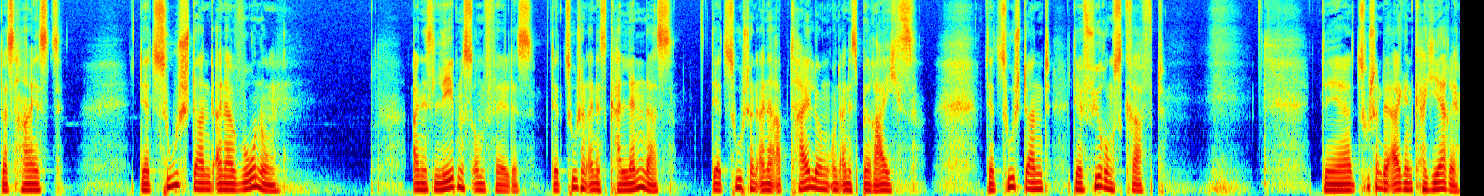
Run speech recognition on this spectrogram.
Das heißt, der Zustand einer Wohnung, eines Lebensumfeldes, der Zustand eines Kalenders, der Zustand einer Abteilung und eines Bereichs, der Zustand der Führungskraft, der Zustand der eigenen Karriere.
